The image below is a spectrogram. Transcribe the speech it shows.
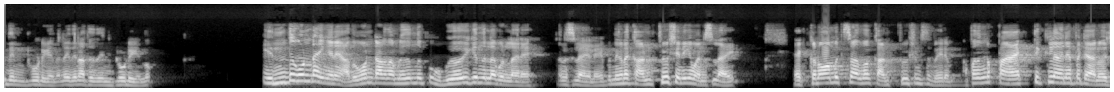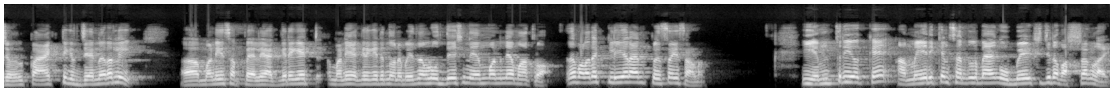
ഇത് ഇൻക്ലൂഡ് ചെയ്യുന്നത്? ഇതിനകത്ത് ഇത് ഇൻക്ലൂഡ് ചെയ്യുന്നു. എന്തുകൊണ്ടാണ് ഇങ്ങനെ? അതുകൊണ്ടാണ് നമ്മൾ ഇതൊന്നും ഇപ്പൊ ഉപയോഗിക്കുന്നില്ല പിള്ളേരെ. മനസ്സിലായില്ലേ? ഇപ്പൊ നിങ്ങളുടെ കൺഫ്യൂഷൻ എനിക്ക് മനസ്സിലായി. എക്കണോമിക്സ് അത് കൺഫ്യൂഷൻസ് വരും. അപ്പൊ നിങ്ങൾ പ്രാക്ടിക്കലി അതിനെപ്പറ്റി ആലോചിച്ചു. പ്രാക്ടിക്കൽ ജനറലി മണി സപ്ലൈ അല്ലെങ്കിൽ അഗ്രിഗേറ്റ് മണി അഗ്രിഗേറ്റ് എന്ന് പറയുമ്പോൾ ഇത് നമ്മൾ ഉദ്ദേശിക്കുന്ന എം വണ്ണിനെ മാത്രമാണ് അത് വളരെ ക്ലിയർ ആൻഡ് പ്രിസൈസ് ആണ്. ഈ എം ത്രീ ഒക്കെ അമേരിക്കൻ സെൻട്രൽ ബാങ്ക് ഉപേക്ഷിച്ചിട്ട് വർഷങ്ങളായി.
